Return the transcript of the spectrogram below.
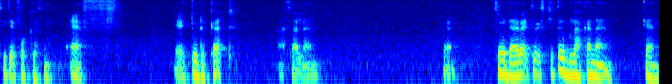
titik fokus ni. F. Iaitu dekat asalan. Kan? So directrix kita belah kanan. Kan?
